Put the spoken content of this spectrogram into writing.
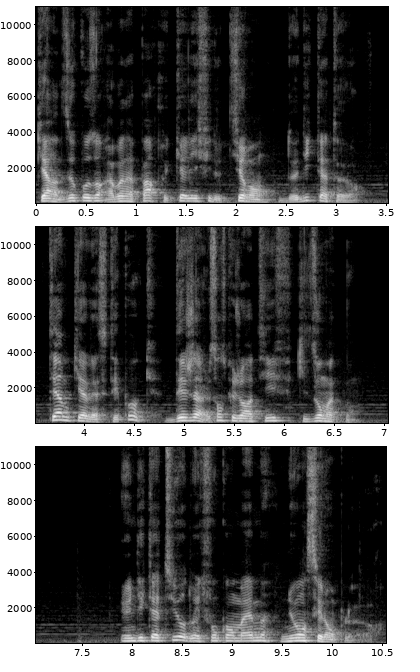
car des opposants à Bonaparte le qualifient de tyran, de dictateur, terme qui avait à cette époque déjà le sens péjoratif qu'ils ont maintenant. Une dictature dont il faut quand même nuancer l'ampleur.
